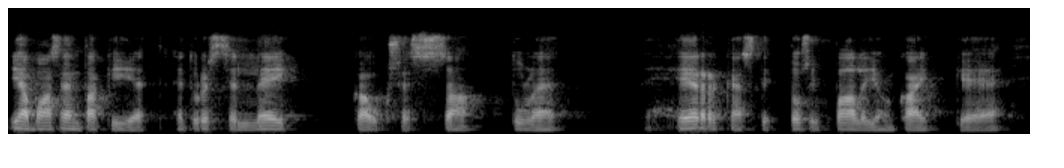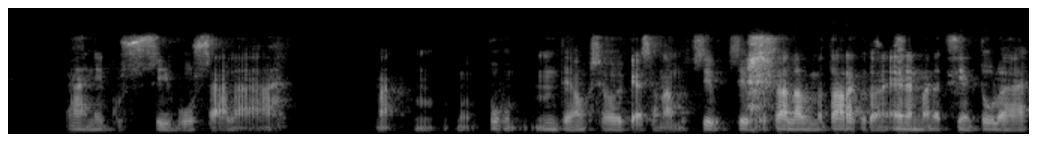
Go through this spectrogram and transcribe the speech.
ihan vaan sen takia, että eturistisen leikkauksessa tulee herkästi tosi paljon kaikkea vähän niin kuin sivusälää. Mä, puhun, en tiedä onko se oikea sana, mutta sivusälällä mä tarkoitan enemmän, että siinä tulee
